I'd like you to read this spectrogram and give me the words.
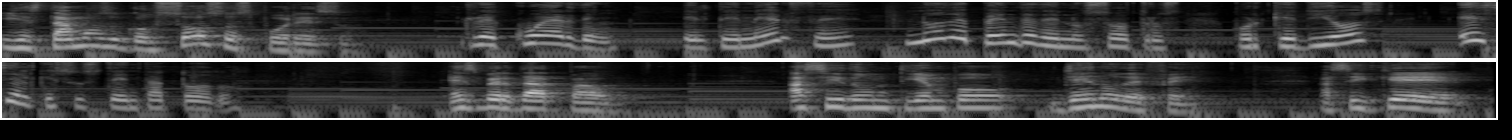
y estamos gozosos por eso. Recuerden, el tener fe no depende de nosotros, porque Dios es el que sustenta todo. Es verdad, Pau. Ha sido un tiempo lleno de fe. Así que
